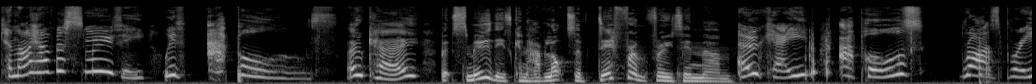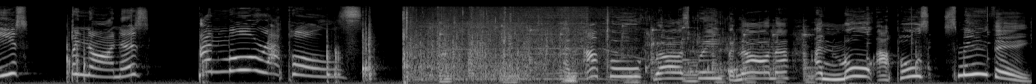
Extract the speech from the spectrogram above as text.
Can I have a smoothie with apples? OK, but smoothies can have lots of different fruit in them. Okay, apples, raspberries, bananas, and more apples. An apple, raspberry, banana, and more apples smoothie.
